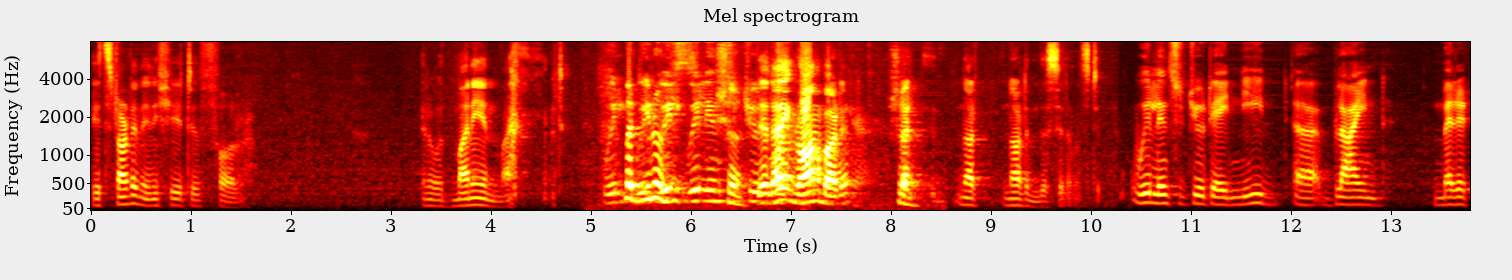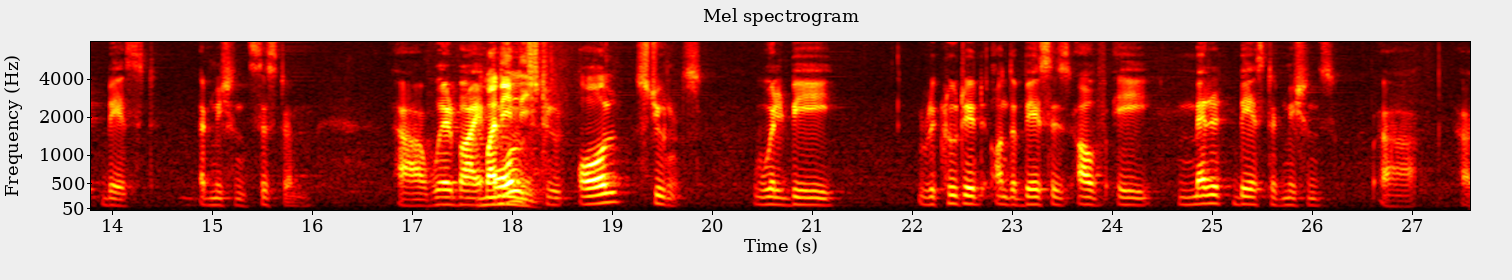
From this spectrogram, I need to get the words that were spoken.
It's not an initiative for, you know, with money in mind. We'll, but, you know, we'll, we'll institute. Sure. There's nothing wrong about it, yeah. sure. but not, not in this university. We'll institute a need uh, blind merit based admission system uh, whereby all, stu all students will be recruited on the basis of a merit based admissions uh, uh,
